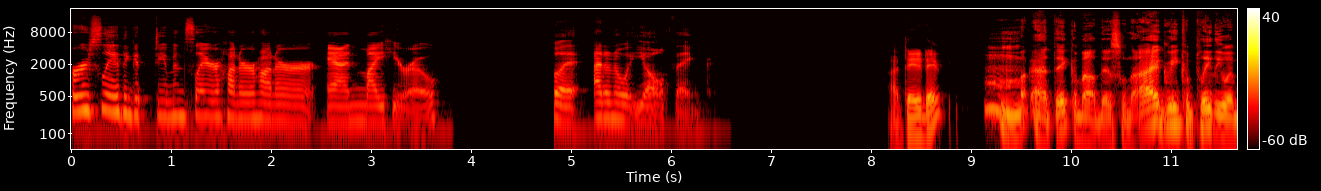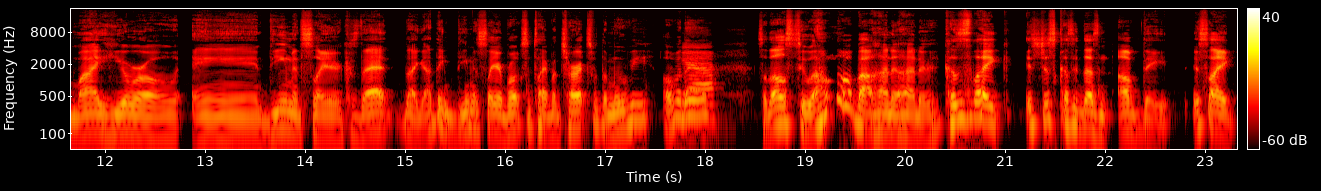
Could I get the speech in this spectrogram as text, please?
personally, I think it's Demon Slayer, Hunter Hunter, and My Hero. But I don't know what y'all think. Uh, Dave, Dave. Hmm, I gotta think about this one. I agree completely with My Hero and Demon Slayer because that, like, I think Demon Slayer broke some type of charts with the movie over yeah. there. So those two, I don't know about Hunter Hunter because it's like it's just because it doesn't update. It's like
